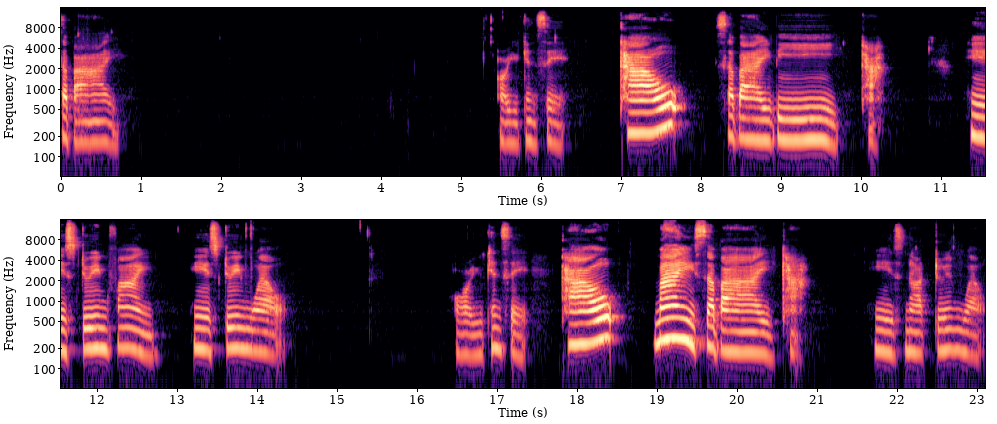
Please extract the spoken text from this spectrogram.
sabai. Or you can say เขาสบายดีค่ะ He is doing fine. He is doing well. Or you can say "Kao." ไม่สบายค่ะ he is not doing well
